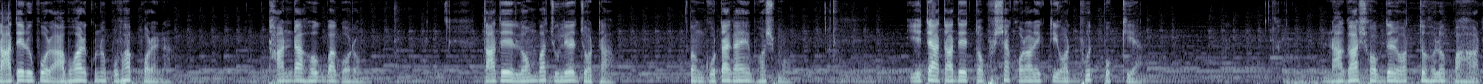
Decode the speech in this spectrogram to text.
তাদের উপর আবহাওয়ার কোনো প্রভাব পড়ে না। ঠান্ডা হোক বা গরম, তাদের লম্বা চুলের জটা এবং গোটা গায়ে ভস্ম, এটা তাদের তপস্যা করার একটি অদ্ভুত প্রক্রিয়া। নাগা শব্দের অর্থ হলো পাহাড়,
